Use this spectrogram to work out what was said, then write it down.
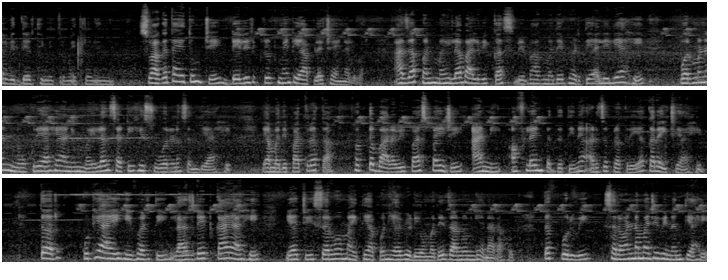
नमस्कार विद्यार्थी मित्र मैत्रिणींनी स्वागत आहे तुमचे डेली रिक्रुटमेंट या आपल्या चॅनलवर आज आपण महिला बालविकास विभागमध्ये भरती आलेली आहे. परमनंट नोकरी आहे आणि महिलांसाठी ही सुवर्ण संधी आहे. यामध्ये पात्रता फक्त बारावी पास पाहिजे आणि ऑफलाईन पद्धतीने अर्ज प्रक्रिया करायची आहे. तर कुठे आहे ही भरती? लास्ट डेट काय आहे? याची सर्व माहिती आपण या व्हिडिओमध्ये जाणून घेणार आहोत. तत्पूर्वी सर्वांना माझी विनंती आहे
